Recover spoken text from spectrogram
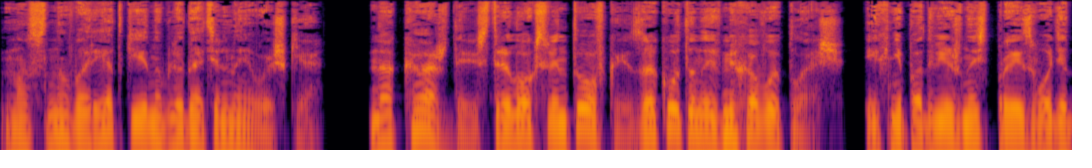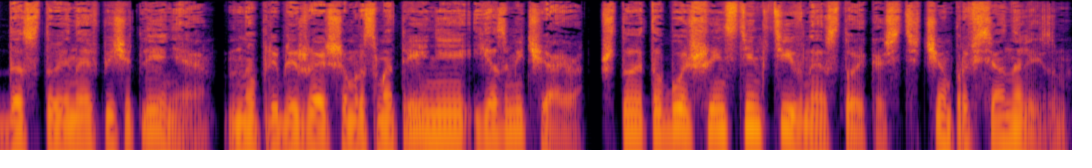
но снова редкие наблюдательные вышки. На каждой стрелок с винтовкой, закутанный в меховой плащ. Их неподвижность производит достойное впечатление, но при ближайшем рассмотрении я замечаю, что это больше инстинктивная стойкость, чем профессионализм.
